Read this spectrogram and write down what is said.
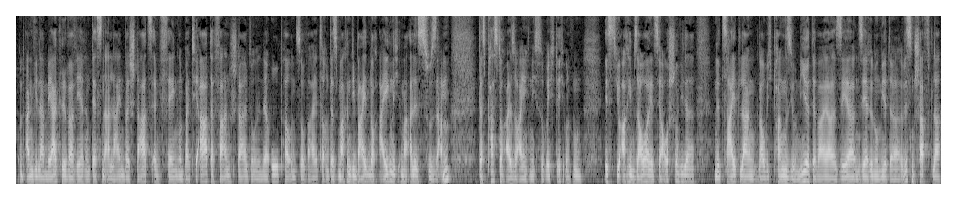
und Angela Merkel war währenddessen allein bei Staatsempfängen und bei Theaterveranstaltungen in der Oper und so weiter. Und das machen die beiden doch eigentlich immer alles zusammen. Das passt doch also eigentlich nicht so richtig. Und nun ist Joachim Sauer jetzt ja auch schon wieder eine Zeit lang, glaube ich, pensioniert. Der war ja sehr, ein sehr renommierter Wissenschaftler,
